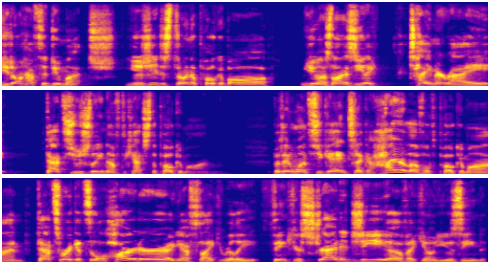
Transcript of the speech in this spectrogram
you don't have to do much. Usually just throw in a Pokeball, you know, as long as you like time it right, that's usually enough to catch the Pokemon. But then once you get into like a higher leveled Pokemon, that's where it gets a little harder and you have to like really think your strategy of like, you know, using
